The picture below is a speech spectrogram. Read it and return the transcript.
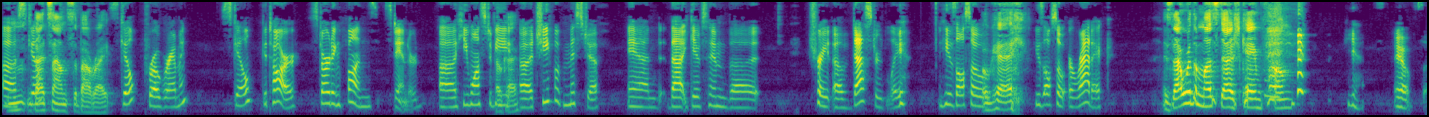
Uh, Mm, skill, that sounds about right. skill, programming, skill, guitar, starting funds, standard. Uh, he wants to be Okay. uh, chief of mischief, and that gives him the trait of dastardly. He's also Okay. he's also erratic. Is that where the mustache came from? Yes, I hope so.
